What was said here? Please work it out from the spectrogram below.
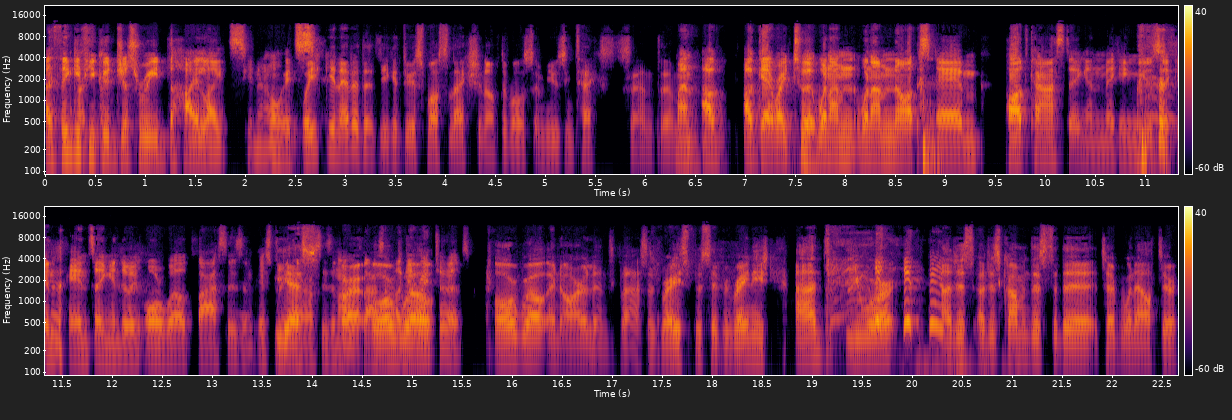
I think if you could just read the highlights, you know, it's Well, you can edit it. You can do a small selection of the most amusing texts, and um, man. I'll I'll get right to it when I'm when I'm not um podcasting and making music and painting and doing Orwell classes and history Yes, classes and art classes. I'll get Orwell- right to it. Orwell in Ireland classes, very specific, very niche. And you were, I'll just I'll just comment this to the to everyone out there.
